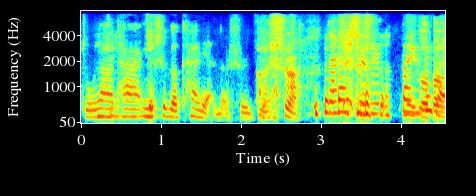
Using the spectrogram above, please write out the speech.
主要他这是个看脸的世界，是，但是其实 但是这种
